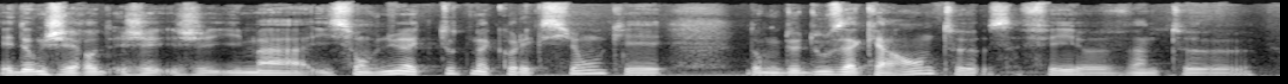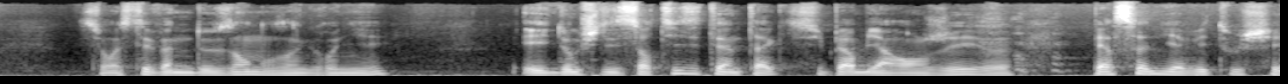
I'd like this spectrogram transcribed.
Et donc, ils sont venus avec toute ma collection, qui est donc de 12 à 40, ça fait 20, ils sont restés 22 ans dans un grenier. Et donc je les ai sortis, ils étaient intacts, super bien rangés, euh, personne n'y avait touché.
